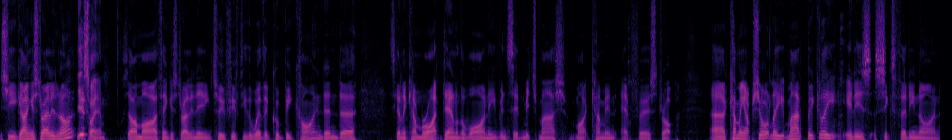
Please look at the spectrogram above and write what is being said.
So you going Australia tonight? Yes, I am. So am I. I think Australia needing 250. The weather could be kind and uh, it's going to come right down to the wire. He even said Mitch Marsh might come in at first drop. Uh, coming up shortly, Mark Bigley. It is 6.39.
